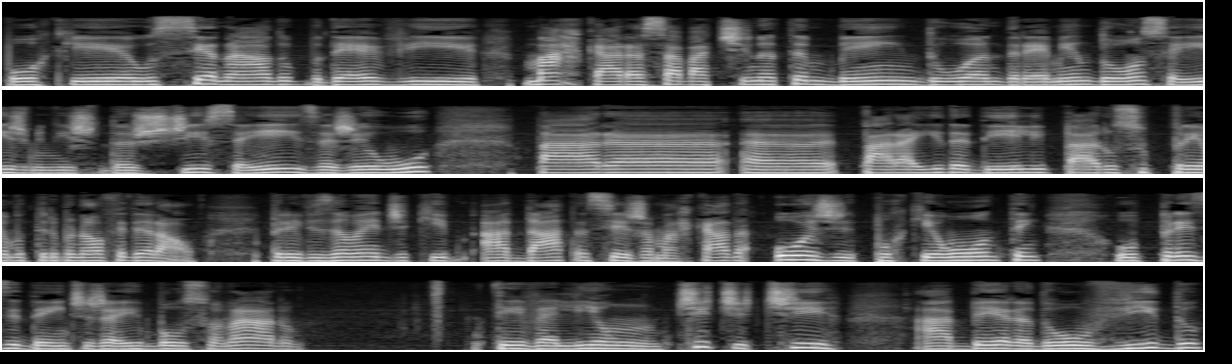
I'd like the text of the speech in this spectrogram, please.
porque o Senado deve marcar a sabatina também do André Mendonça, ex-ministro da Justiça, ex-AGU, para, uh, para a ida dele para o Supremo Tribunal Federal. Previsão é de que a data seja marcada hoje, porque ontem o presidente Jair Bolsonaro teve ali um tititi à beira do ouvido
